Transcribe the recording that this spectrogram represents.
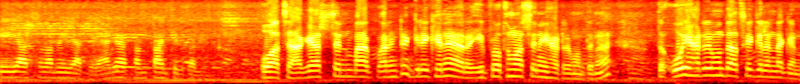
এই আসলাম এই ইয়াতে আগে আসলাম টাঙ্কির পানি। ও আচ্ছা আগে আসছেন পা- পানি ট্যাঙ্কির এখানে আর এই প্রথম আসছেন এই হাটের মধ্যে না? তো ওই হাটের মধ্যে আজকে গেলেন না কেন?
